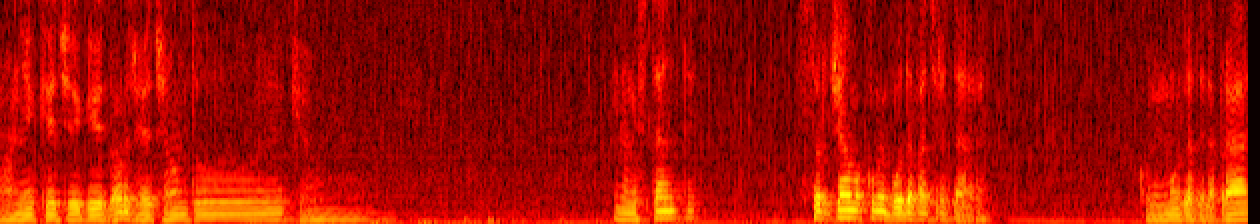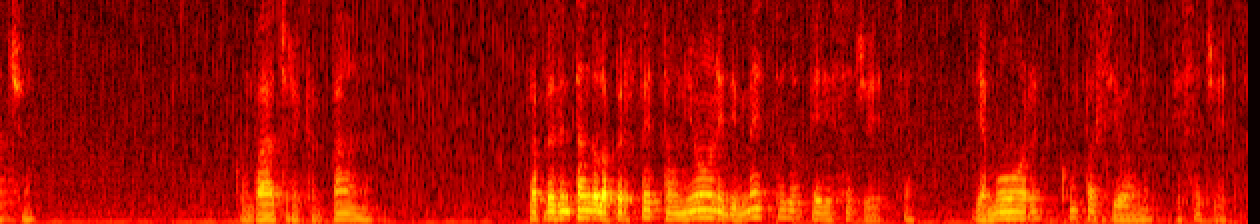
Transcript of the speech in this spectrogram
Rani Kechigi Dorje Chantu Kyum in un istante sorgiamo come Buddha Vajradhara, con il mudra dell'abbraccio, con Vajra e campana, rappresentando la perfetta unione di metodo e di saggezza, di amore, compassione e saggezza.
